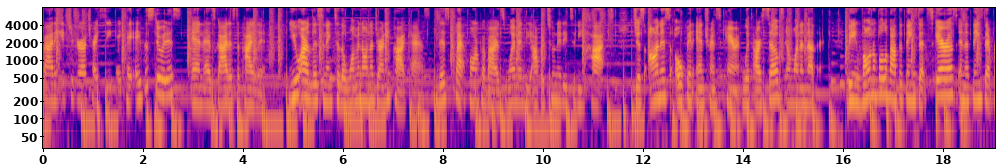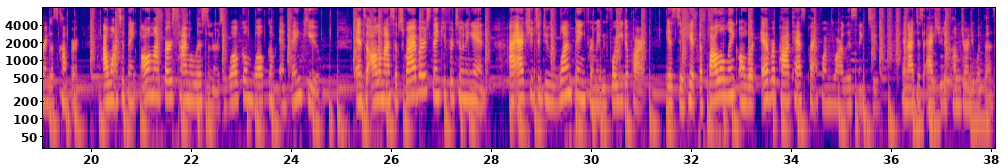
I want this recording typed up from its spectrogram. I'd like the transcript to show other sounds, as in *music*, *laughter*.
everybody. It's your girl Tracy, aka the Stewardess, and as God is the pilot. You are listening to the Woman on a Journey podcast. This platform provides women the opportunity to be hot, just honest, open, and transparent with ourselves and one another, being vulnerable about the things that scare us and the things that bring us comfort. I want to thank all my first time listeners. Welcome, welcome, and thank you. And to all of my subscribers, thank you for tuning in. I ask you to do one thing for me before you depart is to hit the follow link on whatever podcast platform you are listening to. And I just ask you to come journey with us.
